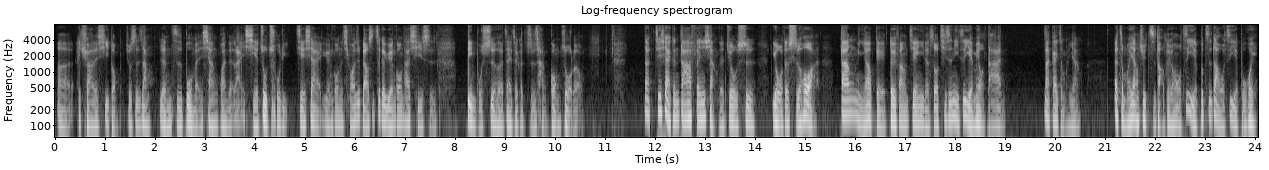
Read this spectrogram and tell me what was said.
呃 HR 的系统，就是让人资部门相关的来协助处理接下来员工的情况，就表示这个员工他其实并不适合在这个职场工作了。那接下来跟大家分享的就是，有的时候啊，当你要给对方建议的时候，其实你自己也没有答案，那该怎么样？呃，怎么样去指导对方？我自己也不知道，我自己也不会，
